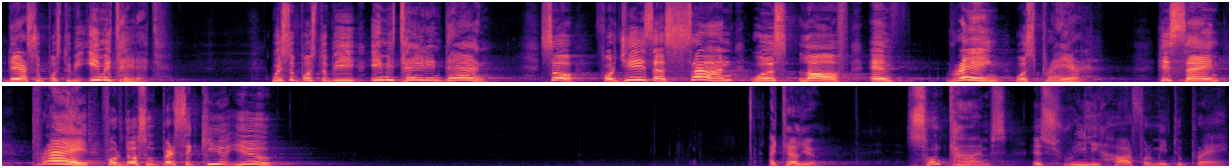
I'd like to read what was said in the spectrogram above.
they are supposed to be imitated. We're supposed to be imitating them. So, for Jesus, sun was love and rain was prayer. He's saying, Pray for those who persecute you. I tell you, sometimes it's really hard for me to pray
